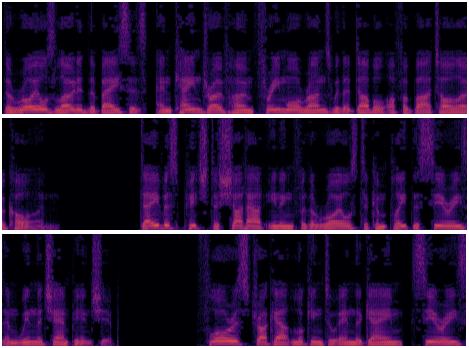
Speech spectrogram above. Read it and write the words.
The Royals loaded the bases, and Cain drove home three more runs with a double off of Bartolo Colon. Davis pitched a shutout inning for the Royals to complete the series and win the championship. Flores struck out looking to end the game, series,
